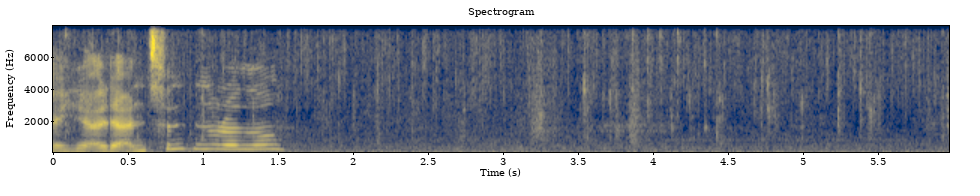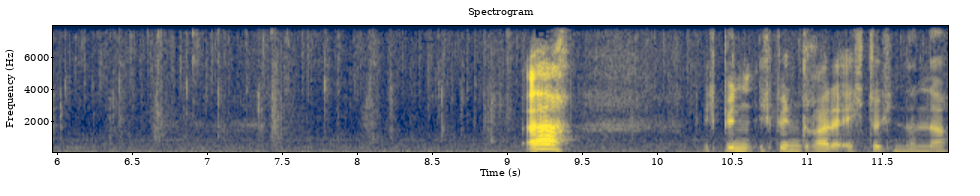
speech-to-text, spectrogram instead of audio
Okay, hier alte anzünden oder so? Ah! Ich bin, ich bin gerade echt durcheinander.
